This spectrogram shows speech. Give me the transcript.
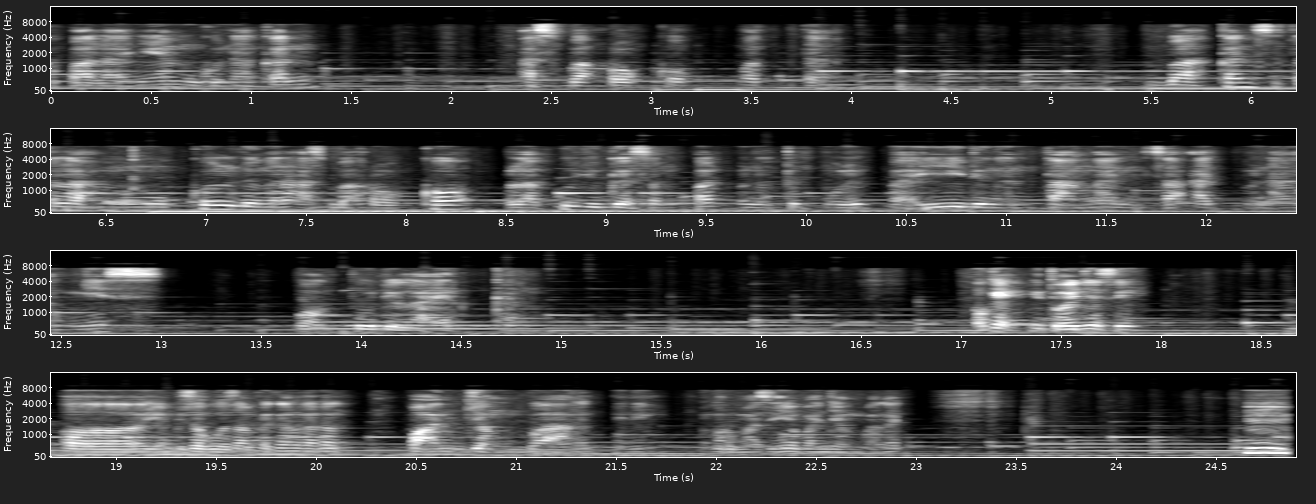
kepalanya menggunakan asbak rokok the Bahkan setelah memukul dengan asbak rokok, pelaku juga sempat menutup mulut bayi dengan tangan saat menangis waktu dilahirkan. Oke, itu aja sih. uh, yang bisa gue sampaikan karena panjang banget ini informasinya panjang banget hmm.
